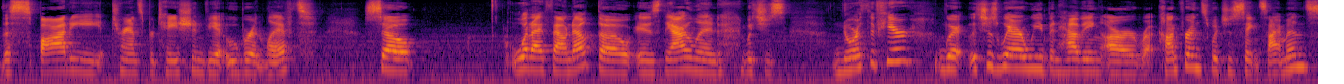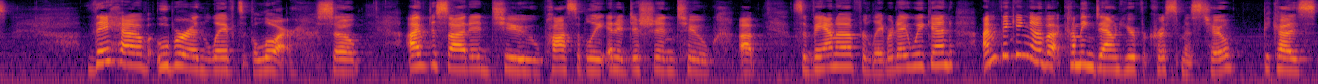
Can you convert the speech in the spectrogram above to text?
the spotty transportation via Uber and Lyft. So what I found out though is the island, which is north of here, where, which is where we've been having our conference, which is St. Simon's, they have Uber and Lyft galore. So I've decided to possibly, in addition to uh, Savannah for Labor Day weekend, I'm thinking of uh, coming down here for Christmas too, because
